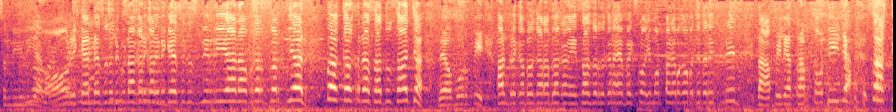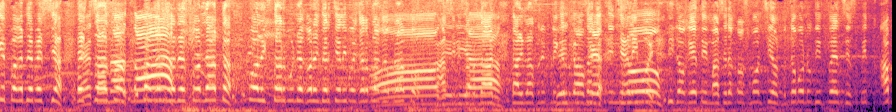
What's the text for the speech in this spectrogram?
sendirian. Oh, Rikanda sudah digunakan kali ini Casey sendirian. Avatar Guardian bakal kena satu saja. Leo Murphy, Unbreakable ke arah belakang. Exazor terkena efek slow Immortal yang bakal pecah dari Dream. Tapi lihat Rhapsody-nya, sakit banget damage-nya. Exazor Sonata. bakal kena Sonata. Falling Star Bunda connect dari Chelly Boy ke arah belakang. Oh, Bravo masih bisa bertahan. Kali langsung di flicker saja. Dijogetin, Chelly bro. Boy dijogetin. Masih ada Crossmount Shield. Mencoba untuk defensive, speed up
